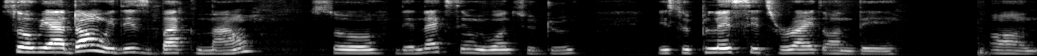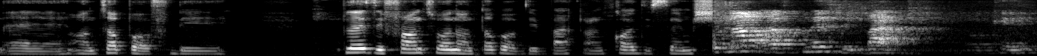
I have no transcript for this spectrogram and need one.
so we are done with this back now so the next thing we want to do is to place it right on the on uh, on top of the place the front one on top of the back and cut the same shape. So now I've placed the back, okay,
